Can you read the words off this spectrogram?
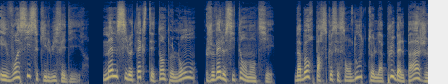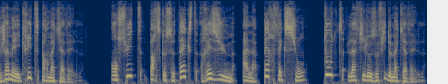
Et voici ce qu'il lui fait dire. Même si le texte est un peu long, je vais le citer en entier. D'abord parce que c'est sans doute la plus belle page jamais écrite par Machiavel. Ensuite parce que ce texte résume à la perfection toute la philosophie de Machiavel.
